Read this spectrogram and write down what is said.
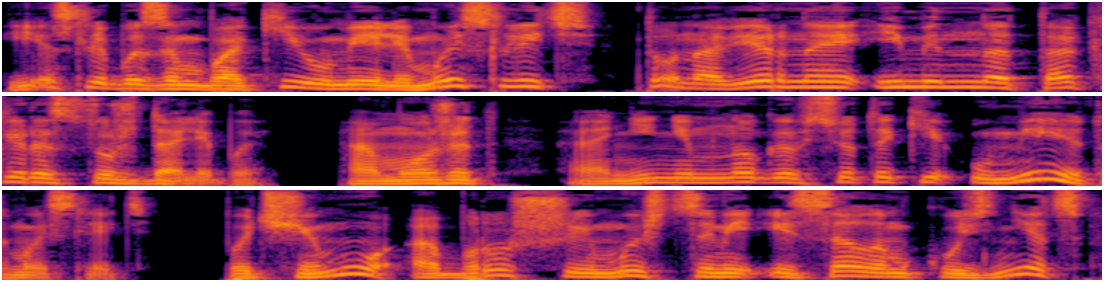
если бы зомбаки умели мыслить, то, наверное, именно так и рассуждали бы. А может, они немного все-таки умеют мыслить? Почему обросший мышцами и салом кузнец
